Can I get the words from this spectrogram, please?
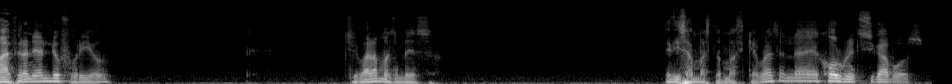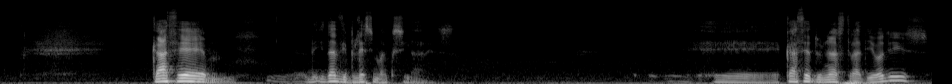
Α, έφεραν ένα λεωφορείο και βάλα μας μέσα. Δεν ήσαν μας τα μάτια μας, αλλά χώρουν έτσι κάπως. Κάθε... Ήταν διπλές οι μαξιλάρες. ε, κάθε του ένα στρατιώτης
